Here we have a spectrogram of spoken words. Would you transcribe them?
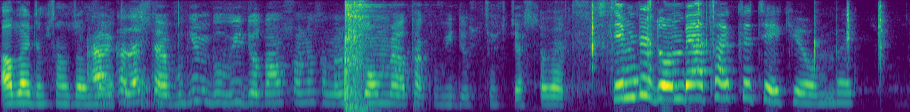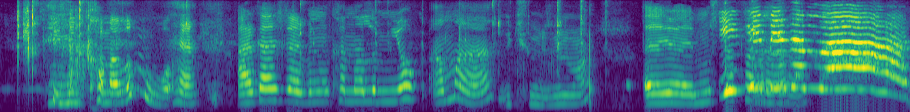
Ablacığım sen zombi. Arkadaşlar bugün bu videodan sonra sanırım zombi atak videosu çekeceğiz. Evet. Şimdi zombi atakı çekiyorum ben. Senin kanalın mı var? Arkadaşlar benim kanalım yok ama Üçümüzün var. e, Mustafa'nın var.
